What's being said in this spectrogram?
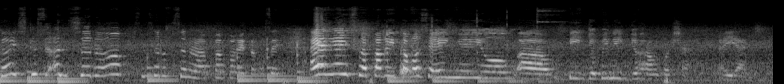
guys kasi ang sarap. Ang sarap-sarap. Papakita ko sa inyo. Ayan guys, papakita ko sa inyo yung uh, video. Binidyohan ko siya. Ayan.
